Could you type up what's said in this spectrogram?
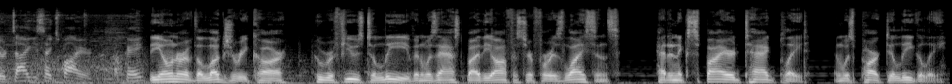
Your tag is expired, okay? The owner of the luxury car, who refused to leave and was asked by the officer for his license, had an expired tag plate and was parked illegally.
